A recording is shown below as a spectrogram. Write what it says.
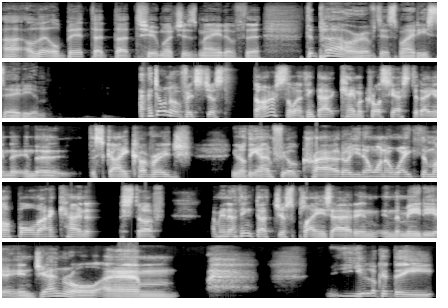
Uh, a little bit that, that too much is made of the the power of this mighty stadium. I don't know if it's just Arsenal. I think that came across yesterday in the in the the Sky coverage. You know, the Anfield crowd. Oh, you don't want to wake them up. All that kind of stuff. I mean, I think that just plays out in in the media in general. Um, you look at the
